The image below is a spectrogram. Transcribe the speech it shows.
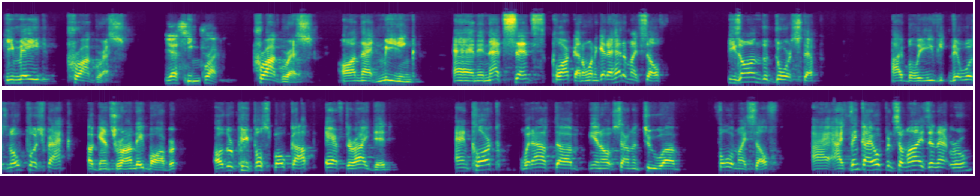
He made progress Yes, He- correct. progress on that meeting. And in that sense, Clark, I don't want to get ahead of myself. He's on the doorstep, I believe. There was no pushback against Rondé Barber. Other people spoke up after I did. And Clark, without um, you know sounding too uh, full of myself, I, I think I opened some eyes in that room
